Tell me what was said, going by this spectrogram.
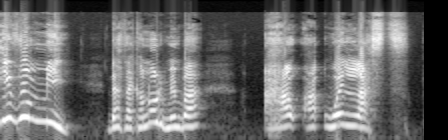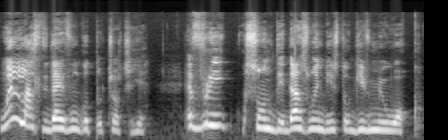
even me that i cannot remember how, how when last when last did i even go to church here? Every sunday that's when they used to give me work.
